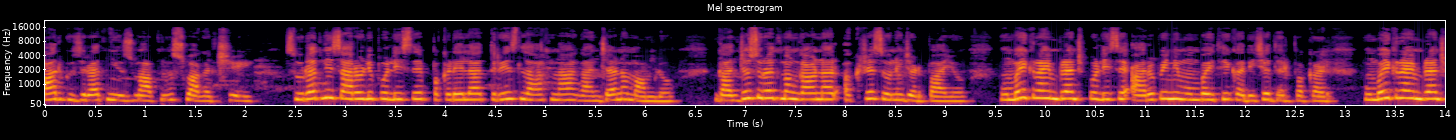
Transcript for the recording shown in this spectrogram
આર ગુજરાત ન્યૂઝમાં આપનું સ્વાગત છે સુરતની સારોલી પોલીસે પકડેલા ત્રીસ લાખના ગાંજાનો મામલો ગાંજો સુરત મંગાવનાર અક્ષય સોની ઝડપાયો મુંબઈ ક્રાઇમ બ્રાન્ચ પોલીસે આરોપીની મુંબઈથી કરી છે ધરપકડ મુંબઈ ક્રાઇમ બ્રાન્ચ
